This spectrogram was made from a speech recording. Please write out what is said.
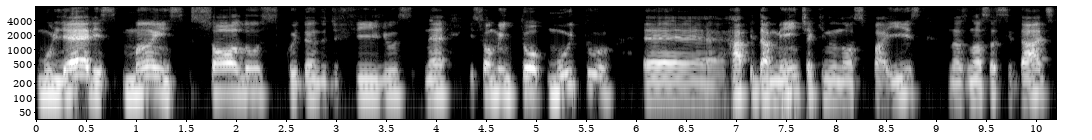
mulheres, mães, solos, cuidando de filhos, né, isso aumentou muito é, rapidamente aqui no nosso país, nas nossas cidades,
